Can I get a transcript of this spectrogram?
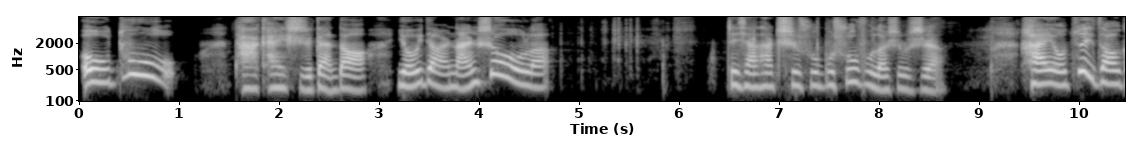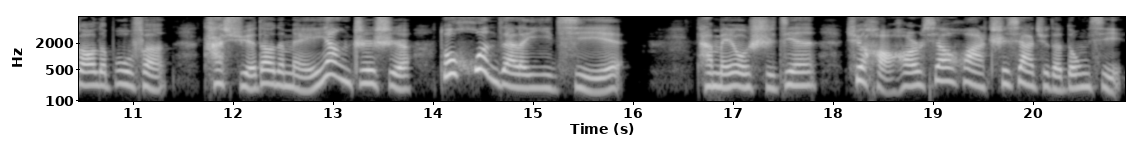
呕吐。他开始感到有一点难受了。这下他吃书不舒服了，是不是？还有最糟糕的部分，他学到的每一样知识都混在了一起，他没有时间去好好消化吃下去的东西，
